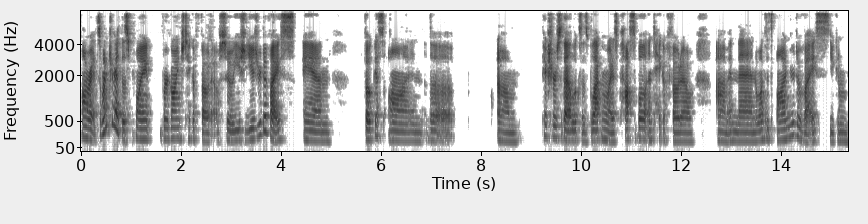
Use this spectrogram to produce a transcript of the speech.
All right, so once you're at this point, we're going to take a photo. So you should use your device and focus on the um, picture so that it looks as black and white as possible and take a photo. Um, and then once it's on your device, you can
